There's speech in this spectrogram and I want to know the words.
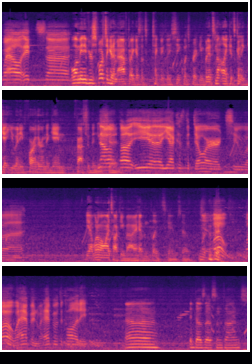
Well, it's uh, Well, I mean, if you're supposed to get them after, I guess that's technically sequence breaking, but it's not like it's going to get you any farther in the game faster than you no, should. uh, yeah, yeah, because the door to uh, yeah, what am I talking about? I haven't played this game, so. Yeah. whoa, whoa, what happened? What happened with the quality? Uh, it does that sometimes.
